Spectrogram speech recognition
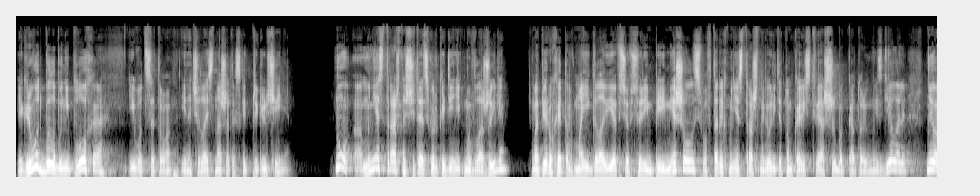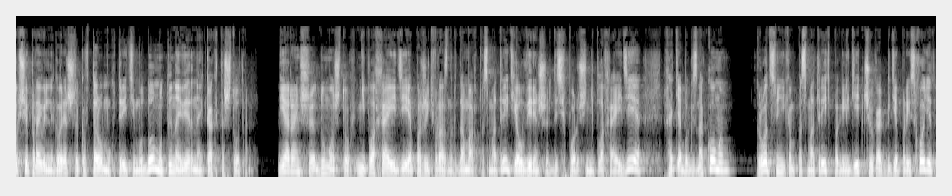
Я говорю, вот было бы неплохо. И вот с этого и началась наша, так сказать, приключение. Ну, а мне страшно считать, сколько денег мы вложили. Во-первых, это в моей голове все все время перемешивалось. Во-вторых, мне страшно говорить о том количестве ошибок, которые мы сделали. Ну и вообще правильно говорят, что ко второму, к третьему дому ты, наверное, как-то что-то. Я раньше думал, что неплохая идея пожить в разных домах, посмотреть. Я уверен, что это до сих пор очень неплохая идея. Хотя бы к знакомым, к родственникам, посмотреть, поглядеть, что как, где происходит.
